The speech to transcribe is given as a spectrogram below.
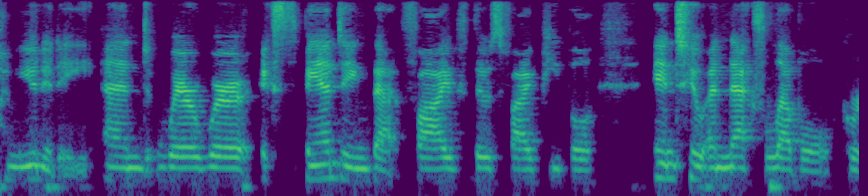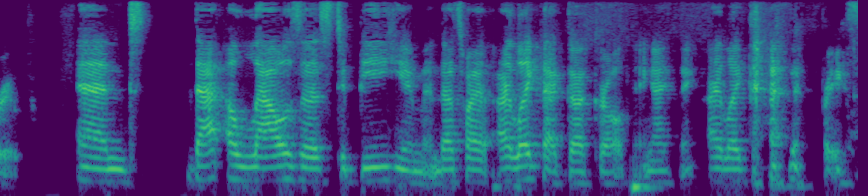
community and where we're expanding that five those five people into a next level group. And that allows us to be human. That's why i like that gut girl thing i think. I like that phrase.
